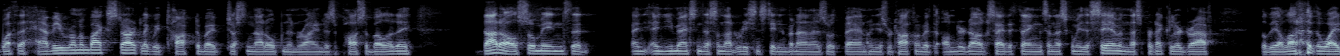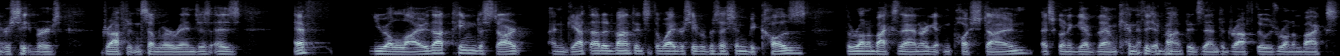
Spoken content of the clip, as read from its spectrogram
with a heavy running back start, like we talked about just in that opening round as a possibility, that also means that, and, and you mentioned this on that recent Stealing Bananas with Ben when you were talking about the underdog side of things, and it's going to be the same in this particular draft. There'll be a lot of the wide receivers drafted in similar ranges. Is if you allow that team to start and get that advantage at the wide receiver position because – the running backs then are getting pushed down, it's going to give them kind of the advantage then to draft those running backs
